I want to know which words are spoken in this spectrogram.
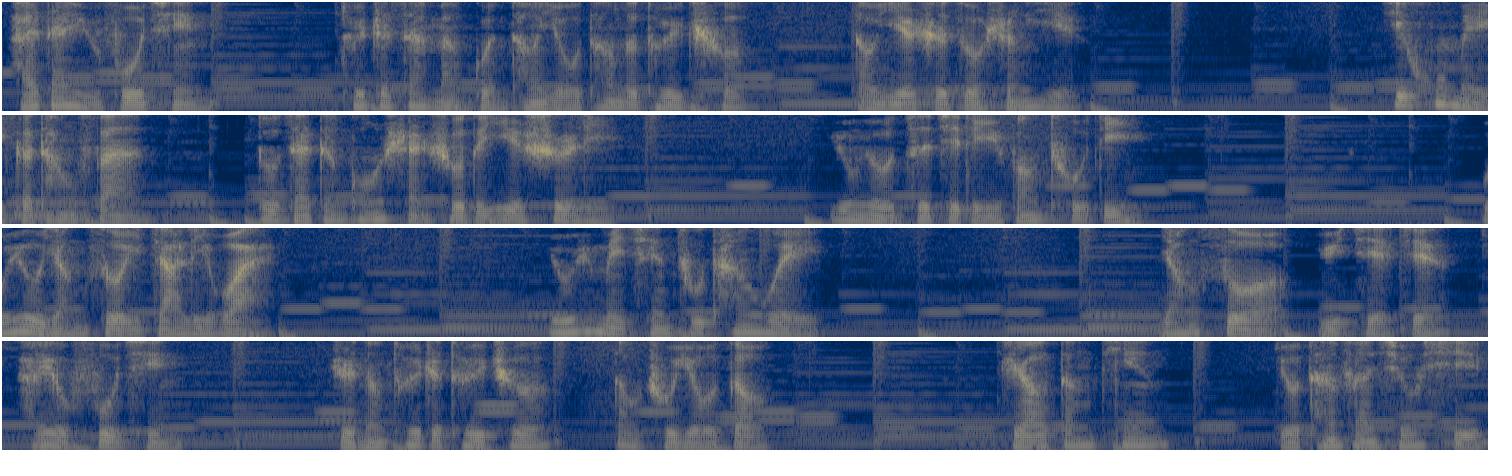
还得与父亲推着载满滚烫油汤的推车到夜市做生意。几乎每一个汤贩都在灯光闪烁的夜市里，拥有自己的一方土地。唯有杨索一家例外。由于没钱租摊位，杨索与姐姐还有父亲，只能推着推车到处游走。只要当天有摊贩休息，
